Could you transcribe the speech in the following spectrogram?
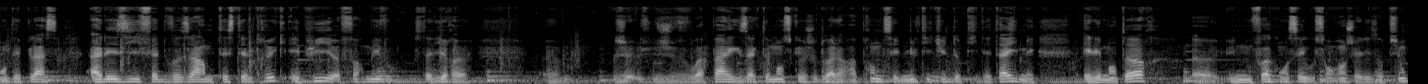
on déplace, allez-y, faites vos armes, testez le truc, et puis euh, formez-vous. C'est-à-dire, euh, je ne vois pas exactement ce que je dois leur apprendre, c'est une multitude de petits détails, mais Elementor, euh, une fois qu'on sait où sont rangées les options,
